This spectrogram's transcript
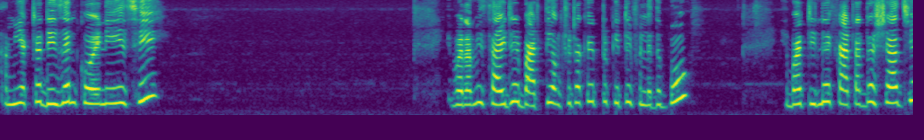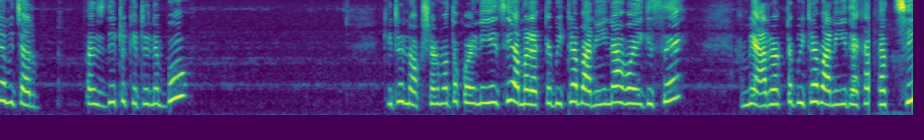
আমি একটা ডিজাইন করে নিয়েছি। এবার আমি সাইডের বাড়তি অংশটাকে একটু কেটে ফেলে দেবো। এবার টিনের কাটাটার সাহায্যে আমি চার পাঁচ দিয়ে একটু কেটে নেব। কেটে নকশার মতো করে নিয়েছি। আমার একটা পিঠা বানিয়ে না হয়ে গেছে। আমি আরও একটা পিঠা বানিয়ে দেখাচ্ছি।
